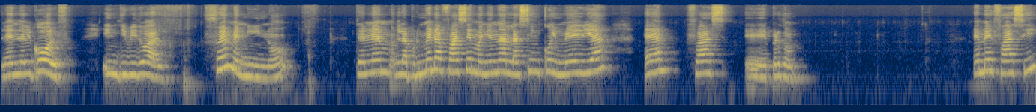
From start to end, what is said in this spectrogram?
en el golf individual femenino, tenemos la primera fase mañana a las cinco y media en fase, eh, perdón, M Fasi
